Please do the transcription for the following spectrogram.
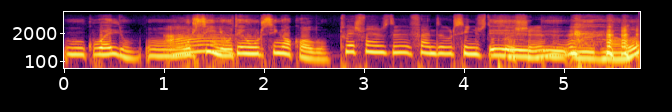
um coelho, um Ah. ursinho. Tem um ursinho ao colo. Tu és fã de, fã de ursinhos de Eh, peluche? eh, não.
